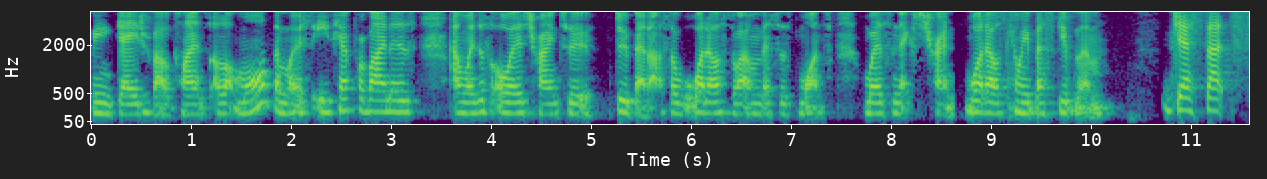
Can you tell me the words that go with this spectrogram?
We engage with our clients a lot more than most ETF providers. And we're just always trying to do better. So what else do our investors want? Where's the next trend? What else can we best give them? Jess, that's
